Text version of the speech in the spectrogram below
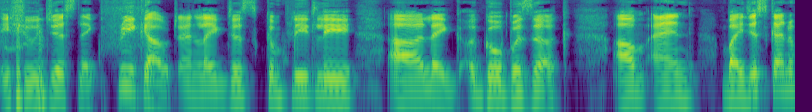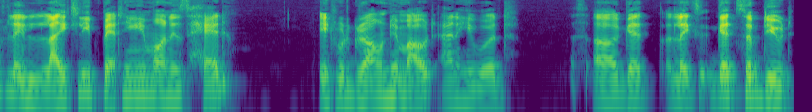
issue just like freak out and like just completely uh like go berserk. Um and by just kind of like lightly petting him on his head it would ground him out and he would uh get like get subdued.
